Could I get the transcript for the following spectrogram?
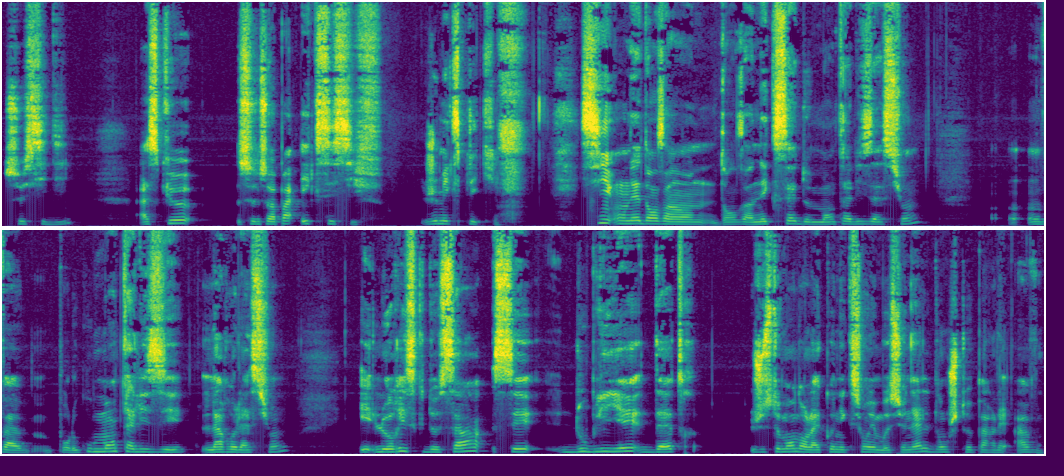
ceci dit, à ce que ce ne soit pas excessif. Je m'explique. Si on est dans un, dans un excès de mentalisation, on va pour le coup mentaliser la relation et le risque de ça, c'est d'oublier d'être justement dans la connexion émotionnelle dont je te parlais avant.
